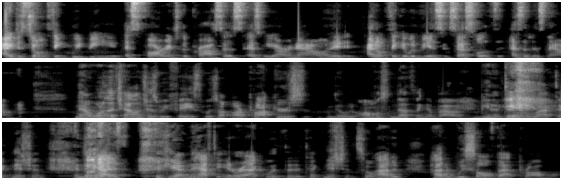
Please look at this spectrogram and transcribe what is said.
I just don't think we'd be as far into the process as we are now. And it, I don't think it would be as successful as, as it is now. Now, one of the challenges we faced was our proctors know almost nothing about being a dental yeah. lab technician, and they Who have, does? yeah, and they have to interact with the technician. So how did how did we solve that problem?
